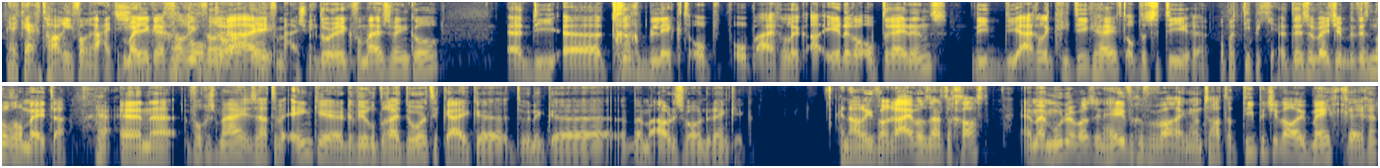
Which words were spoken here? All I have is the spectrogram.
En je krijgt Harry van Rij te zien. Maar je krijgt Harry van Rij Erik van Muiswinkel. door Erik van Muiswinkel. eh, die eh, terugblikt op, op eigenlijk eerdere optredens. Die, die eigenlijk kritiek heeft op de satire. Op het typetje. Het is een beetje, het is nogal meta. Ja. En eh, volgens mij zaten we één keer De Wereld Draait Door te kijken. Toen ik bij mijn ouders woonde, denk ik. En Harry van Rij was daar te gast. En mijn moeder was in hevige verwarring. Want ze had dat typetje wel meegekregen.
